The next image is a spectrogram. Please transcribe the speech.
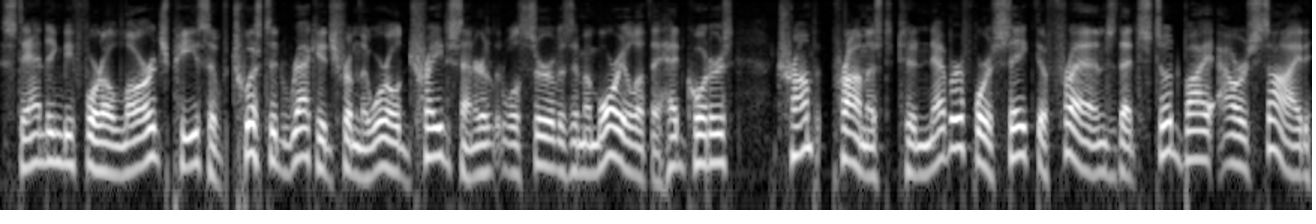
Standing before a large piece of twisted wreckage from the World Trade Center that will serve as a memorial at the headquarters, Trump promised to never forsake the friends that stood by our side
